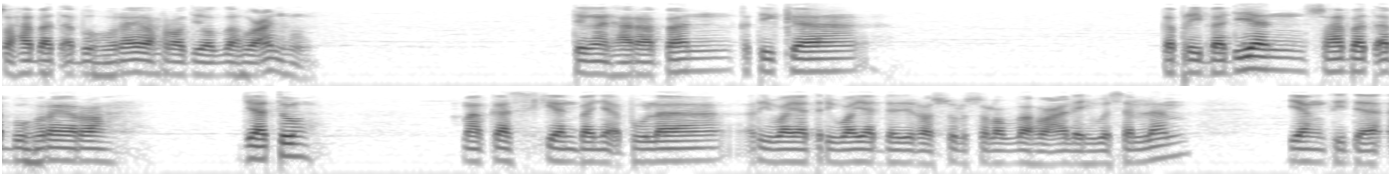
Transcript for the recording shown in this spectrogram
sahabat Abu Hurairah radhiyallahu anhu dengan harapan ketika kepribadian sahabat Abu Hurairah jatuh maka sekian banyak pula riwayat-riwayat dari Rasul Shallallahu Alaihi Wasallam yang tidak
